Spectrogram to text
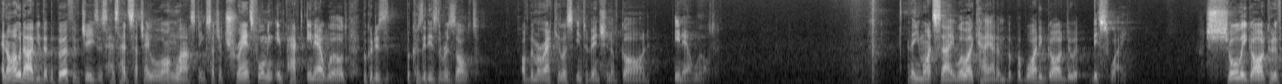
And I would argue that the birth of Jesus has had such a long lasting, such a transforming impact in our world because it, is, the result of the miraculous intervention of God in our world. Now you might say, well, okay, Adam, but, but why did God do it this way? Surely God could have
